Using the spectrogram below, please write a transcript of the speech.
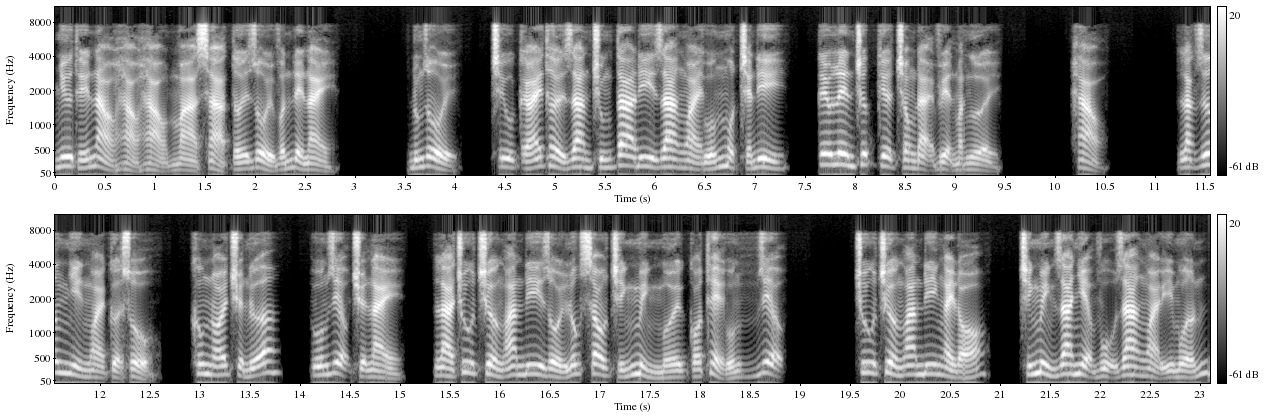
như thế nào hảo hảo mà xả tới rồi vấn đề này. Đúng rồi, chịu cái thời gian chúng ta đi ra ngoài uống một chén đi, kêu lên trước kia trong đại viện mặt người. Hảo. Lạc Dương nhìn ngoài cửa sổ, không nói chuyện nữa, uống rượu chuyện này, là Chu Trường An đi rồi lúc sau chính mình mới có thể uống rượu. Chu Trường An đi ngày đó, chính mình ra nhiệm vụ ra ngoài ý muốn,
